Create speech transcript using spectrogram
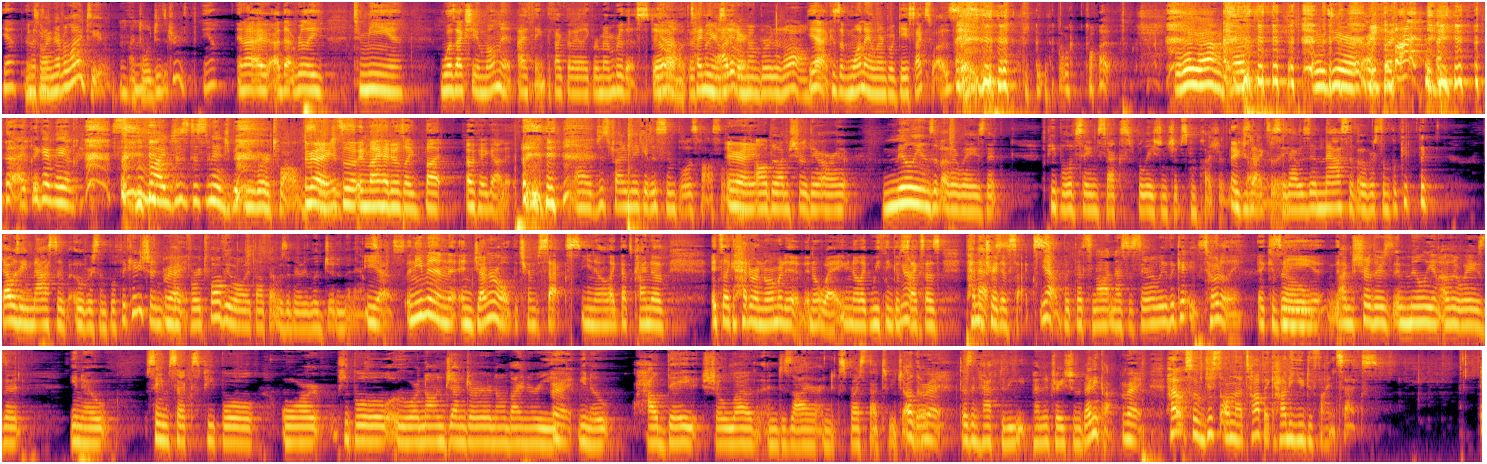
Yeah. And I so think- I never lied to you. I mm-hmm. told you the truth. Yeah. And I, I, that really, to me, was actually a moment, I think, the fact that I like remember this still, that's 10 funny. years I later. don't remember it at all. Yeah, because of one, I learned what gay sex was. but well, there you have it, folks. oh dear. but, I think I may have simplified just a smidge, but you were 12. so right. just- So in my head, it was like, but, okay, got it. Uh, just try to make it as simple as possible. Right. Although I'm sure there are millions of other ways that people of same-sex relationships can pleasure their Exactly. So that was a massive oversimplification. That was a massive oversimplification. Right. But for a 12-year-old, I thought that was a very legitimate answer. yes. And even in general, the term sex, you know, like that's kind of, it's like heteronormative in a way, you know, like we think of Yeah. sex as penetrative sex. Yeah, but that's not necessarily the case. Totally. It could So be, I'm sure there's a million other ways that, you know, same-sex people or people who are non-gender, non-binary, Right. you know, how they show love and desire and express that to each other. Right. Doesn't have to be penetration of any kind. right. How, so just on that topic, how do you define sex?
